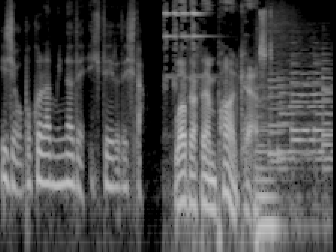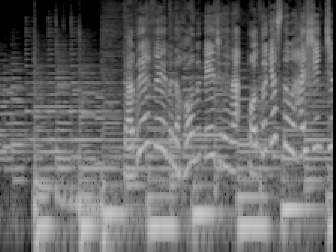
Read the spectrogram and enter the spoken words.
以上僕らみんなで生きているでした。LoveFM Podcast LoveFM のホームページではポッドキャストを配信中。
